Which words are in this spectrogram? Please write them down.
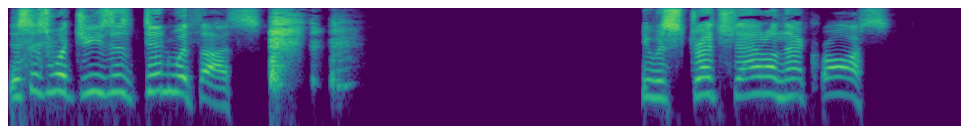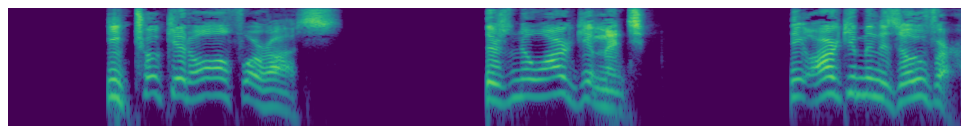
This is what Jesus did with us. He was stretched out on that cross. He took it all for us. There's no argument. The argument is over.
